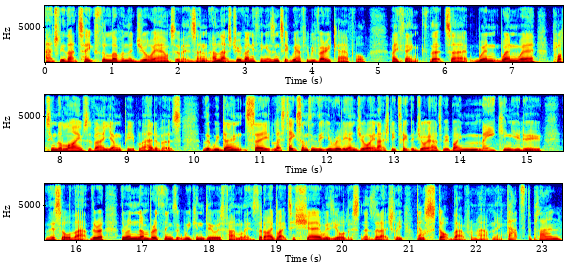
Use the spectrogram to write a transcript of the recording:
actually that takes the love and the joy out of it. Mm-hmm. And and that's true of anything, isn't it? We have to be very careful. I think that uh, when when we're plotting the lives of our young people ahead of us, that we don't say let's take something that you really enjoy and actually take the joy out of it by making you do this or that. There are there are a number of things that we can do as families that I'd like to share with your listeners that actually that, will stop that from happening. That's the plan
